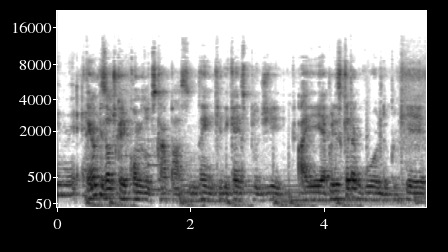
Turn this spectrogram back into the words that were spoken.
ele- Tem um episódio que ele come os outros carrapatos, não tem? Que ele quer explodir. Aí é por isso que ele é gordo, porque.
